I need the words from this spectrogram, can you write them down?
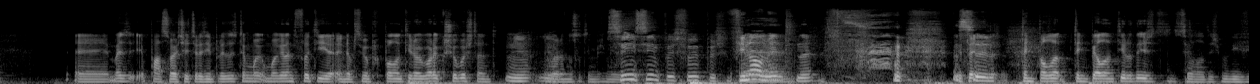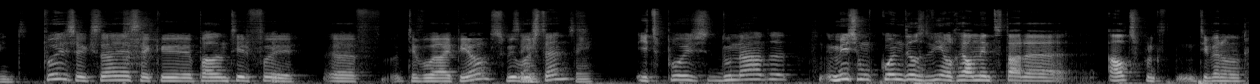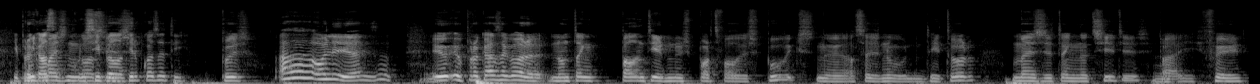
Eh, mas pá, só estas três empresas têm uma, uma grande fatia. Ainda por cima porque Palantir agora cresceu bastante. Yeah, yeah. Agora nos últimos meses. Sim, sim, pois foi. Pois. Finalmente, né? A Eu sério. tenho, tenho, Pala- tenho Palantir desde, sei lá, 2020. Pois, a questão é essa: é que Palantir foi. uh, teve o IPO, subiu Sim, bastante. Sim. E depois, do nada, mesmo quando eles deviam realmente estar a altos, porque tiveram. E por Muito acaso mais negócios. Palantir por causa de ti. Pois. Ah, olha, é, exato. Eu, eu, por acaso, agora não tenho Palantir nos portfólios públicos, né, ou seja, no editor, mas eu tenho noutros sítios. Hum. Pá, e foi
